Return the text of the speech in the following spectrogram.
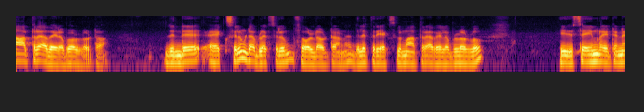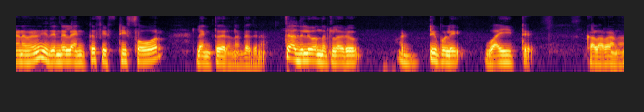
മാത്രമേ അവൈലബിൾ ഉള്ളൂ കേട്ടോ ഇതിന്റെ എക്സലും ഡബിൾ എക്സലും സോൾഡ് ഔട്ടാണ് ഇതിൽ ത്രീ എക്സൽ മാത്രമേ അവൈലബിൾ ഉള്ളൂ. ഈ സെയിം റേറ്റ് തന്നെയാണ് വരുന്നത്. ഇതിന്റെ ലെങ്ത്ത് ഫിഫ്റ്റി ഫോർ ലെങ്ത്ത് വരുന്നുണ്ട് ഇതിന്. ഇത് അതിൽ വന്നിട്ടുള്ള ഒരു അടിപൊളി വൈറ്റ് കളറാണ്.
